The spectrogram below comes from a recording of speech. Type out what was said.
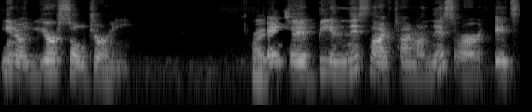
you know, your soul journey. Right. And to be in this lifetime on this earth, it's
